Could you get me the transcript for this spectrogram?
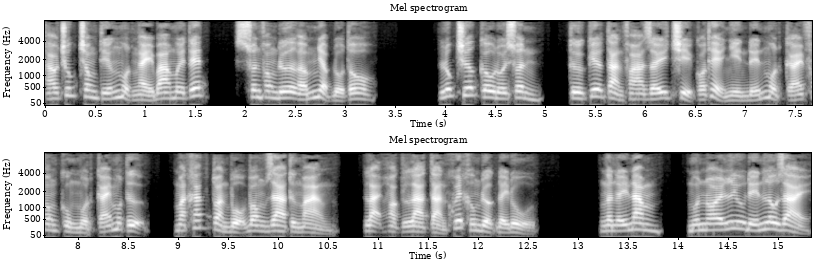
Pháo trúc trong tiếng một ngày 30 Tết, Xuân Phong đưa ấm nhập đồ tô. Lúc trước câu đối xuân, từ kia tàn phá giấy chỉ có thể nhìn đến một cái phong cùng một cái một tự, mặt khác toàn bộ bong ra từng mảng, lại hoặc là tàn khuyết không được đầy đủ. Ngân ấy năm, muốn nói lưu đến lâu dài,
